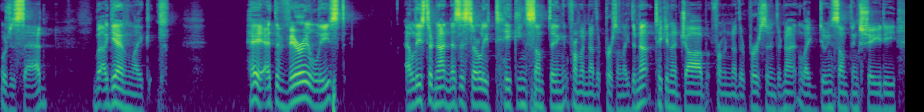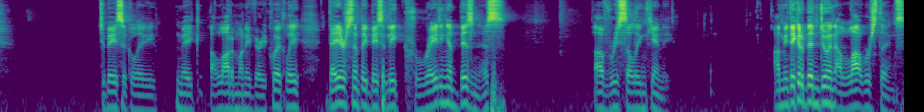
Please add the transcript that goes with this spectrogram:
which is sad. But again, like, hey, at the very least, at least they're not necessarily taking something from another person. Like, they're not taking a job from another person. They're not, like, doing something shady to basically make a lot of money very quickly. They are simply basically creating a business of reselling candy. I mean, they could have been doing a lot worse things.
